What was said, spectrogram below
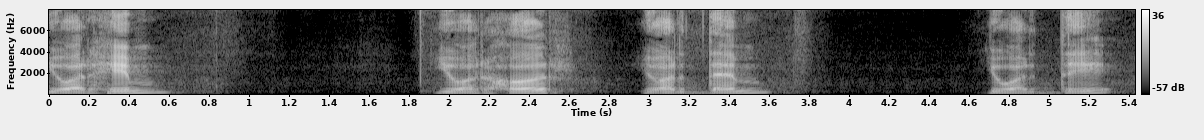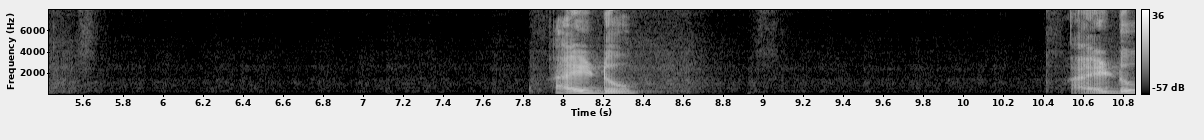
you are him, you are her, you are them, you are they. I do. I do.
